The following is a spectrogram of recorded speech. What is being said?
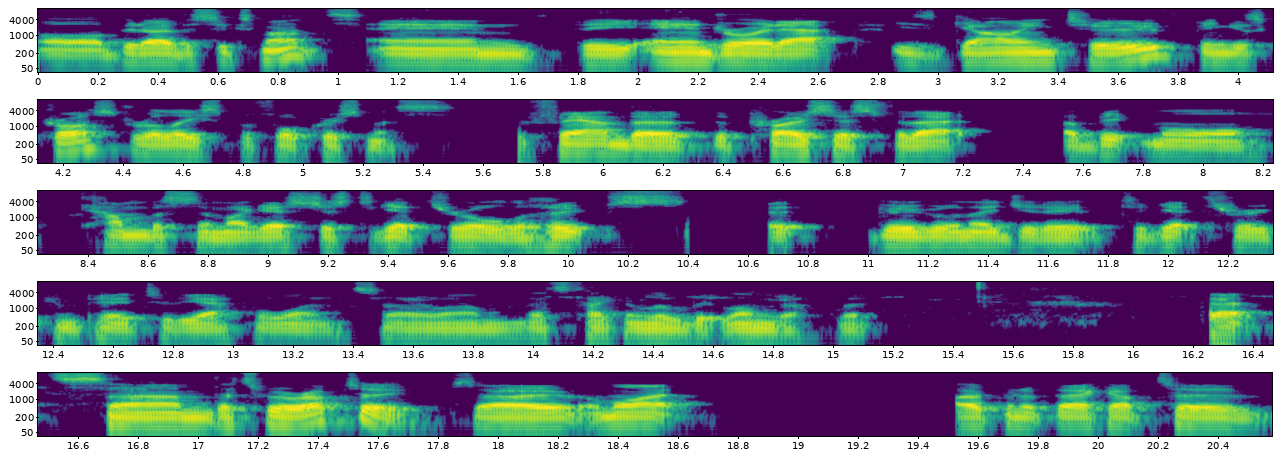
oh, a bit over six months. And the Android app is going to, fingers crossed, release before Christmas. We found the, the process for that a bit more cumbersome, I guess, just to get through all the hoops that Google needs you to, to get through compared to the Apple one. So um, that's taken a little bit longer, but that's um, that's where we're up to. So I might open it back up to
